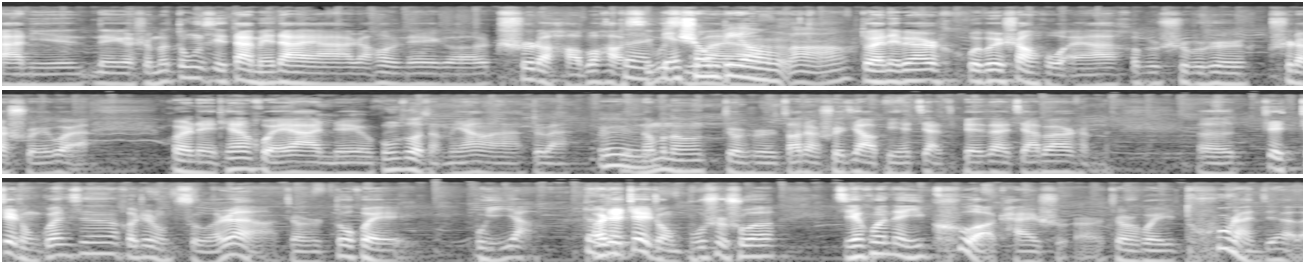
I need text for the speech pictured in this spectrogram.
啊，你那个什么东西带没带呀？然后那个吃的好不好，习，不别生习惯呀？病了。对，那边会不会上火呀？会不是不是吃点水果呀？或者哪天回呀？你这个工作怎么样啊？对吧？嗯，能不能就是早点睡觉，别加别再加班什么的？呃，这这种关心和这种责任啊，就是都会不一样。而且这种不是说结婚那一刻开始，就是会突然间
